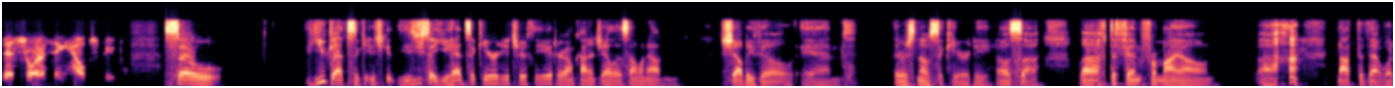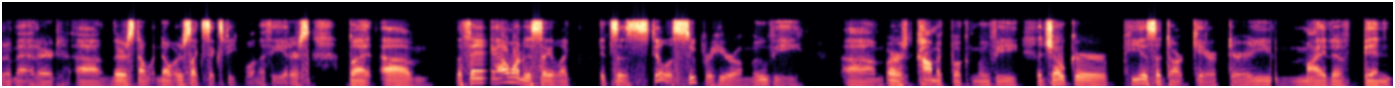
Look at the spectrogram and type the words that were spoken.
this sort of thing helps people. So you got security. did you say you had security at your theater? I'm kind of jealous. I went out in Shelbyville and there was no security. I was uh, left to fend for my own. Uh, not that that would have mattered. Um, there's no no. There's like six people in the theaters. But um, the thing I wanted to say, like, it's a still a superhero movie. Um, or comic book movie. The Joker, he is a dark character. He might have been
